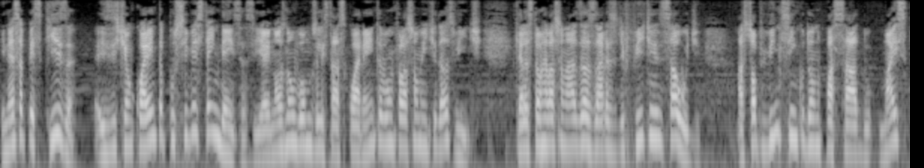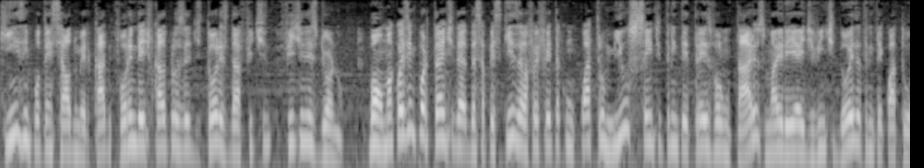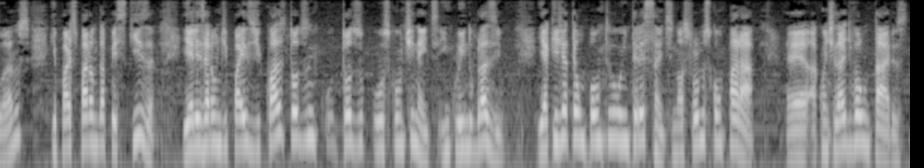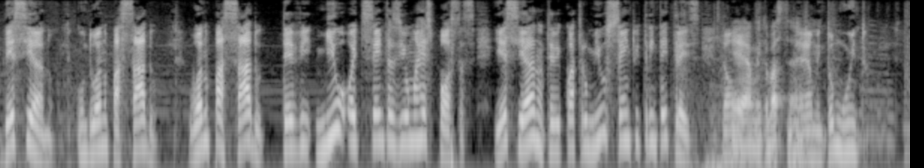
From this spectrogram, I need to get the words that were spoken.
E nessa pesquisa existiam 40 possíveis tendências, e aí nós não vamos listar as 40, vamos falar somente das 20, que elas estão relacionadas às áreas de fitness e saúde. As top 25 do ano passado, mais 15 em potencial no mercado, foram identificadas pelos editores da Fitness Journal. Bom, uma coisa importante dessa pesquisa, ela foi feita com 4.133 voluntários, maioria de 22 a 34 anos, que participaram da pesquisa e eles eram de países de quase todos, todos os continentes, incluindo o Brasil. E aqui já tem um ponto interessante. Se nós formos comparar é, a quantidade de voluntários desse ano com do ano passado, o ano passado teve 1.801 respostas e esse ano teve 4.133. Então é aumentou bastante. É aumentou muito.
